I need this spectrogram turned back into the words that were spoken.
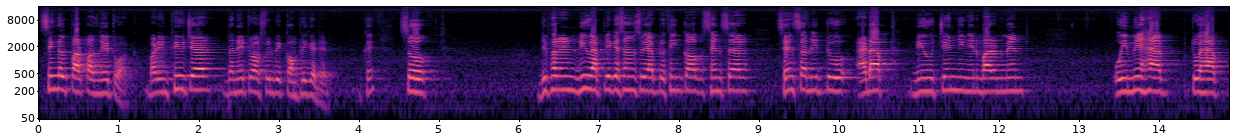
single purpose network, but in future the networks will be complicated. Okay. So, different new applications we have to think of sensor, sensor need to adapt new changing environment. We may have to have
